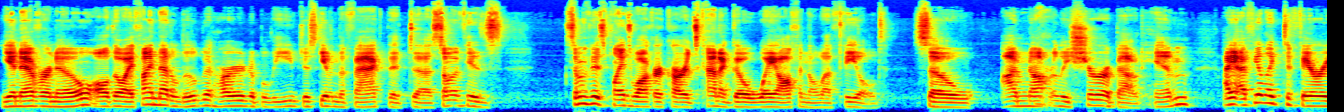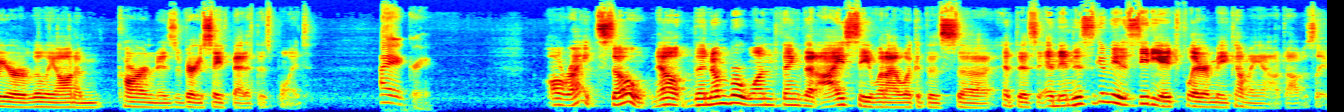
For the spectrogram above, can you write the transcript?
you never know. Although I find that a little bit harder to believe, just given the fact that uh, some of his some of his planeswalker cards kind of go way off in the left field. So I'm not really sure about him. I, I feel like Teferi or Liliana Karn is a very safe bet at this point. I agree. All right. So now the number one thing that I see when I look at this, uh, at this, and, and this is gonna be the CEDH player in me coming out, obviously,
